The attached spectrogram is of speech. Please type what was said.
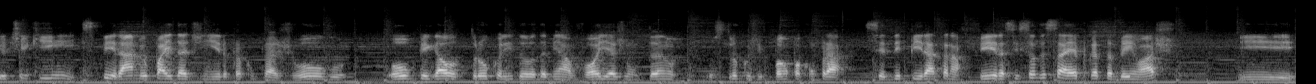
que eu tinha que esperar meu pai dar dinheiro para comprar jogo, ou pegar o troco ali do, da minha avó e ia juntando os trocos de pão para comprar CD pirata na feira. Vocês são dessa época também, eu acho. E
